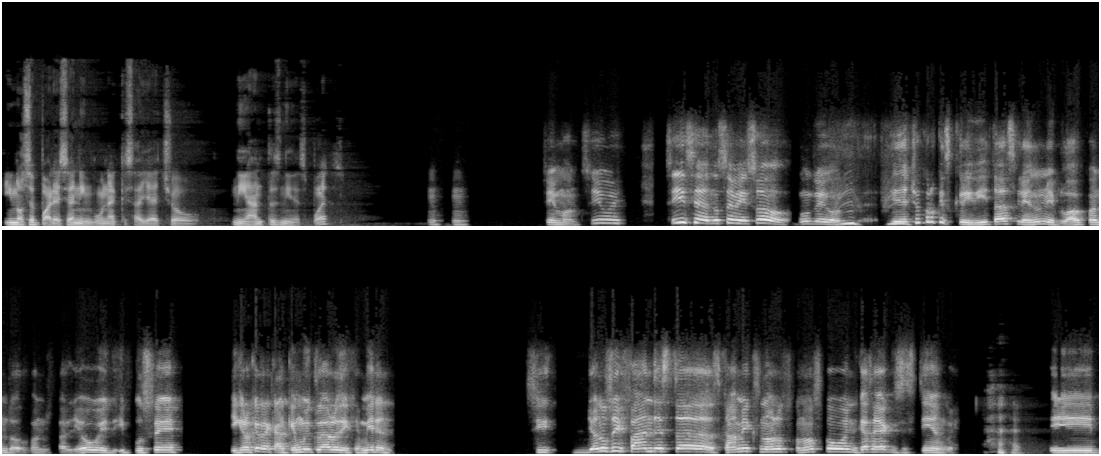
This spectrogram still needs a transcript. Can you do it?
y no se parece a ninguna que se haya hecho ni antes ni después. Simón, sí, güey. Sí, o sea, no se me hizo, ¿cómo digo? Y de hecho creo que escribí, estaba escribiendo en mi blog cuando, cuando salió, güey, y puse, y creo que recalqué muy claro, dije, miren, si yo no soy fan de estas cómics, no los conozco, güey, ni que sabía que existían, güey. y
